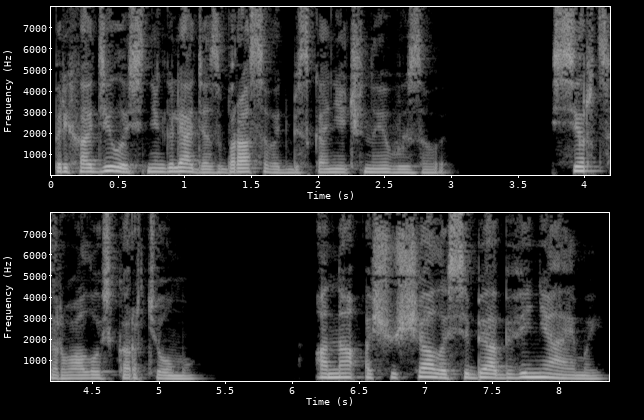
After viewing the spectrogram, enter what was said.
Приходилось, не глядя, сбрасывать бесконечные вызовы. Сердце рвалось к Артему. Она ощущала себя обвиняемой,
